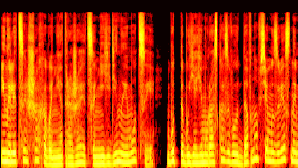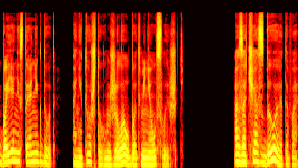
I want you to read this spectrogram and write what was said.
и на лице Шахова не отражается ни единой эмоции, будто бы я ему рассказываю давно всем известный баянистый анекдот, а не то, что он желал бы от меня услышать. А за час до этого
